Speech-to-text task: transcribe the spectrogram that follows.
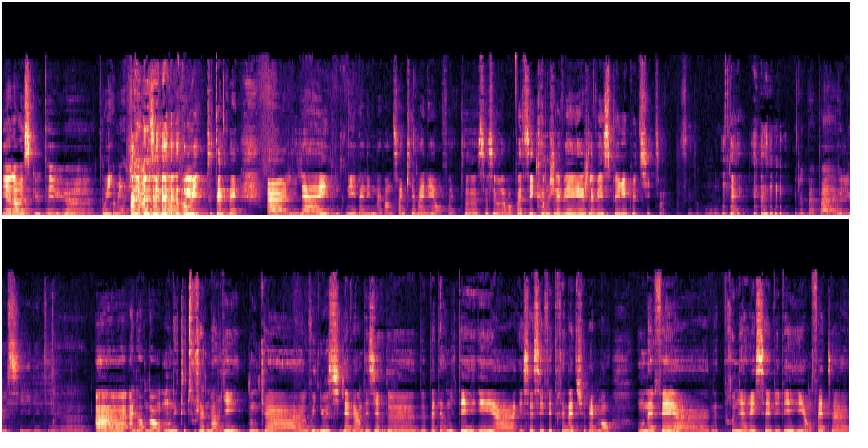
Et alors, est-ce que tu as eu euh, ta Oui. première fille à 25 ans? Oui, tout à fait. Euh, Lila est donc née l'année de ma 25e année, en fait. Euh, ça s'est vraiment passé comme je l'avais, je l'avais espéré petite. oui. C'est drôle. Et le papa, euh, lui aussi, il était. euh, Euh, alors, ben, on était tout jeunes mariés, donc euh, oui, lui aussi, il avait un désir de, de paternité et, euh, et ça s'est fait très naturellement. On a fait euh, notre premier essai bébé et en fait, euh,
